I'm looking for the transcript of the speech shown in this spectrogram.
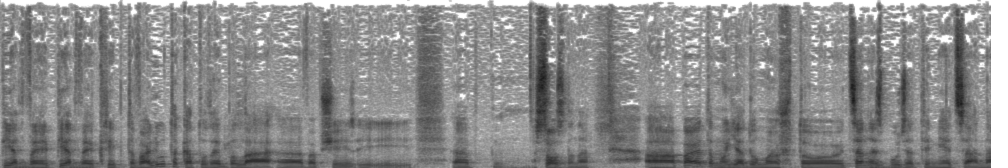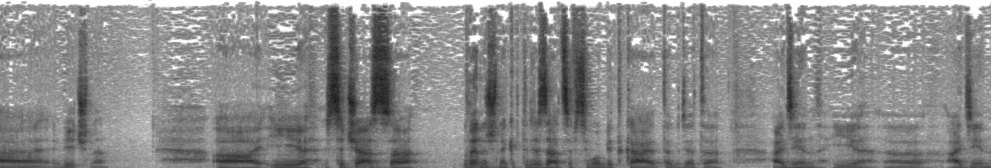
первая, первая криптовалюта, которая была э, вообще э, создана. А, поэтому я думаю, что ценность будет иметь она вечную. А, и сейчас э, рыночная капитализация всего битка это где-то 1,1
